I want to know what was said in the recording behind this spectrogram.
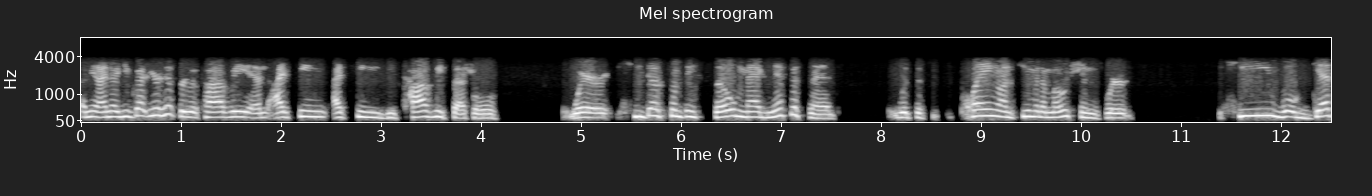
I mean, I know you've got your history with Cosby, and I've seen I've seen these Cosby specials where he does something so magnificent with this playing on human emotions, where he will get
